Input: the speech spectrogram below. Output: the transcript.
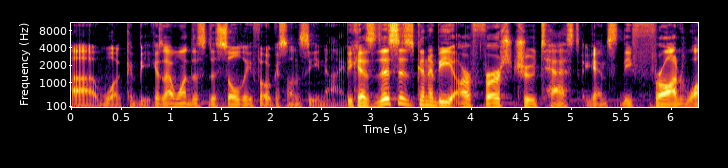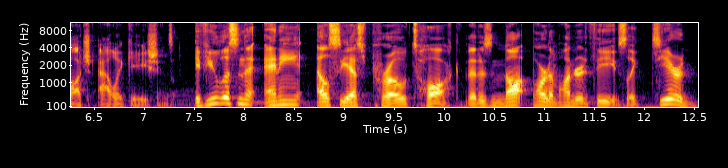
uh, what could be because I want this to solely focus on C9 because this is going to be our first true test against the fraud watch allegations. If you listen to any LCS pro talk that is not part of 100 Thieves, like dear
